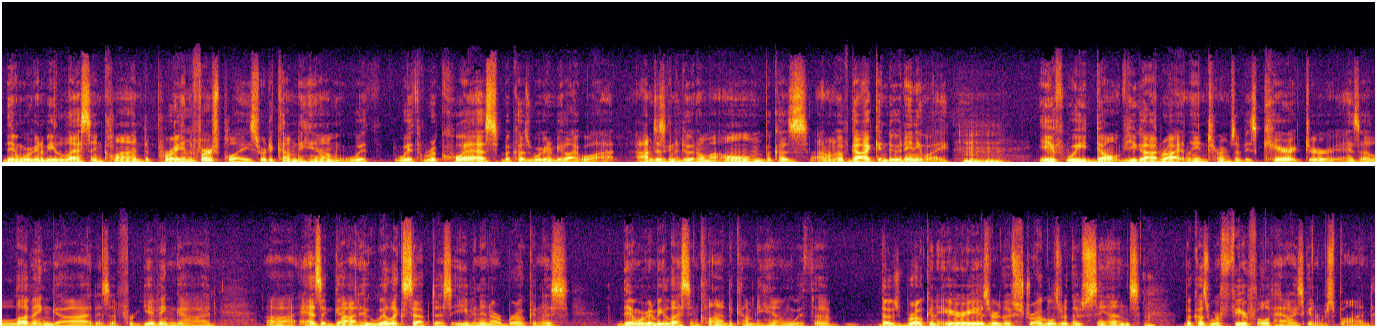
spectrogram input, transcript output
then we're going to be less inclined to pray in the first place or to come to Him with with requests because we're going to be like, well, I, I'm just going to do it on my own because I don't know if God can do it anyway. Mm-hmm. If we don't view God rightly in terms of his character as a loving God, as a forgiving God, uh, as a God who will accept us even in our brokenness, then we're going to be less inclined to come to him with the, those broken areas or those struggles or those sins because we're fearful of how he's going to respond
